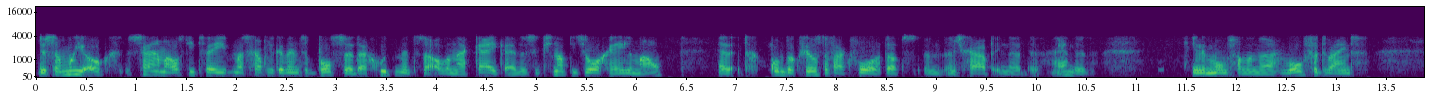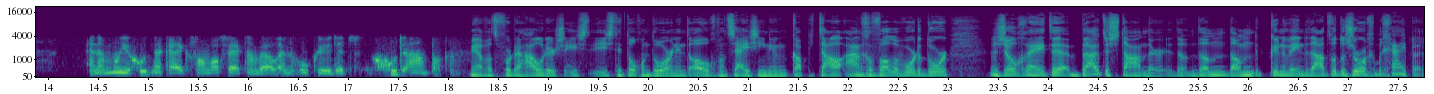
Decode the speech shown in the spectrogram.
Dus dan moet je ook samen, als die twee maatschappelijke wensen botsen, daar goed met z'n allen naar kijken. Dus ik snap die zorgen helemaal. Het komt ook veel te vaak voor dat een, een schaap in de, de, de, in de mond van een uh, wolf verdwijnt. En dan moet je goed naar kijken van wat werkt dan wel en hoe kun je dit goed aanpakken. Ja, wat voor de houders is, is dit toch een doorn in het oog. Want zij zien hun kapitaal aangevallen worden door een zogeheten buitenstaander. Dan, dan, dan kunnen we inderdaad wel de zorgen begrijpen.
